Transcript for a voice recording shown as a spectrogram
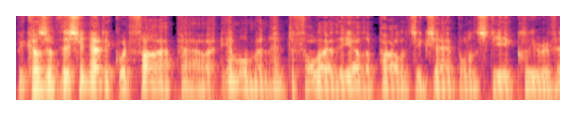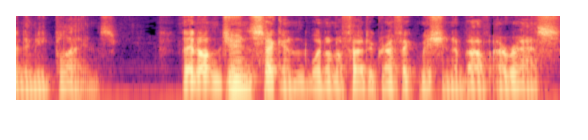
Because of this inadequate firepower, Immelmann had to follow the other pilots' example and steer clear of enemy planes. Then on June 2nd, when on a photographic mission above Arras,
